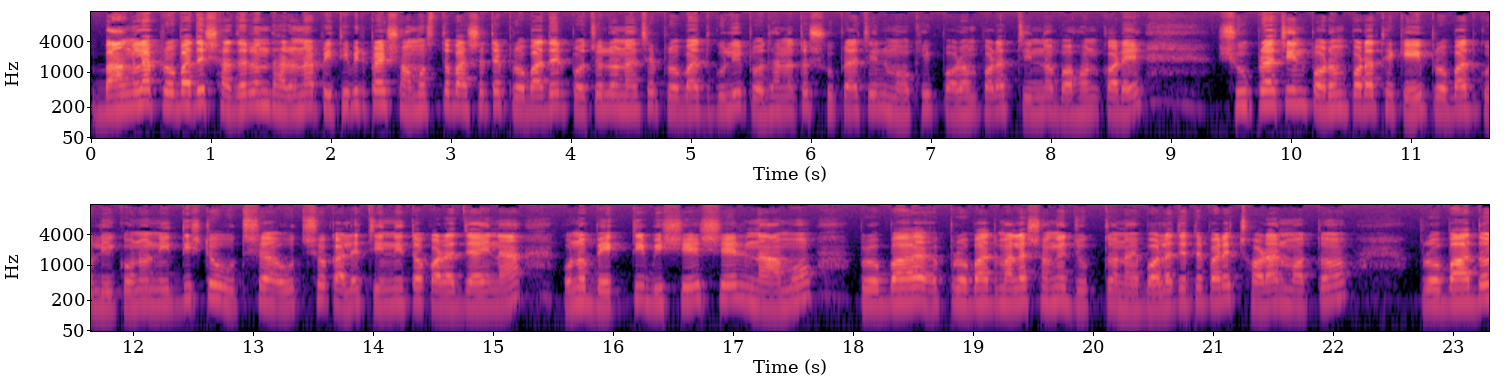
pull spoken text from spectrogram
বাংলা প্রবাদের সাধারণ ধারণা পৃথিবীর প্রায় সমস্ত ভাষাতে প্রবাদের প্রচলন আছে। প্রবাদগুলি প্রধানত সুপ্রাচীন মৌখিক পরম্পরার চিহ্ন বহন করে। সুপ্রাচীন পরম্পরা থেকেই প্রবাদগুলি কোনো নির্দিষ্ট উৎস, উৎসকালে চিহ্নিত করা যায় না। কোনো ব্যক্তি বিশেষের নামও প্রবা, প্রবাদমালার সঙ্গে যুক্ত নয়। বলা যেতে পারে ছড়ার মতো প্রবাদও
